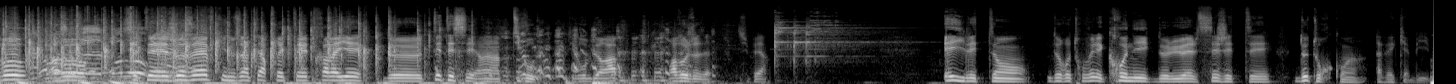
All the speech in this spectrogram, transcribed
Bravo, bravo. C'était Joseph qui nous interprétait Travailler de TTC, hein, un petit groupe, un petit groupe de rap. Bravo Joseph, super. Et il est temps de retrouver les chroniques de l'ULCGT de Tourcoing avec Habib.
